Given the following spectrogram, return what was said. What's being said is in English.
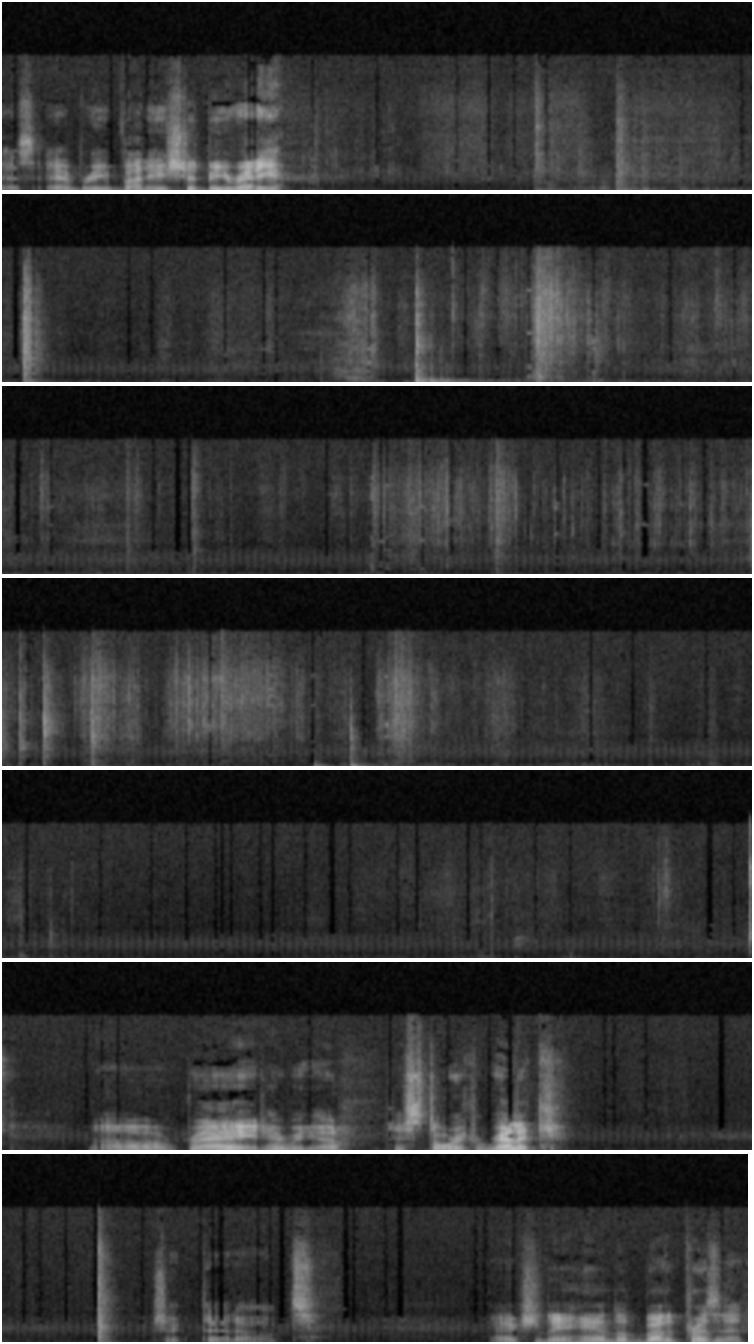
As everybody should be ready. All right, here we go. Historic relic. Check that out. Actually handled by the president.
